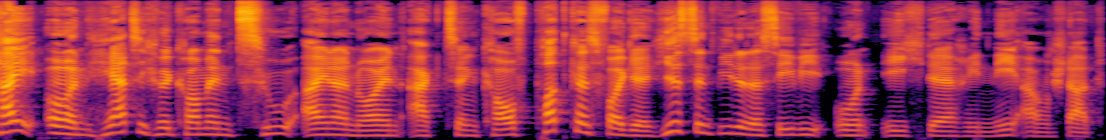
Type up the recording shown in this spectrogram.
Hi und herzlich willkommen zu einer neuen Aktienkauf-Podcast-Folge. Hier sind wieder der Sevi und ich, der René, am Start.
